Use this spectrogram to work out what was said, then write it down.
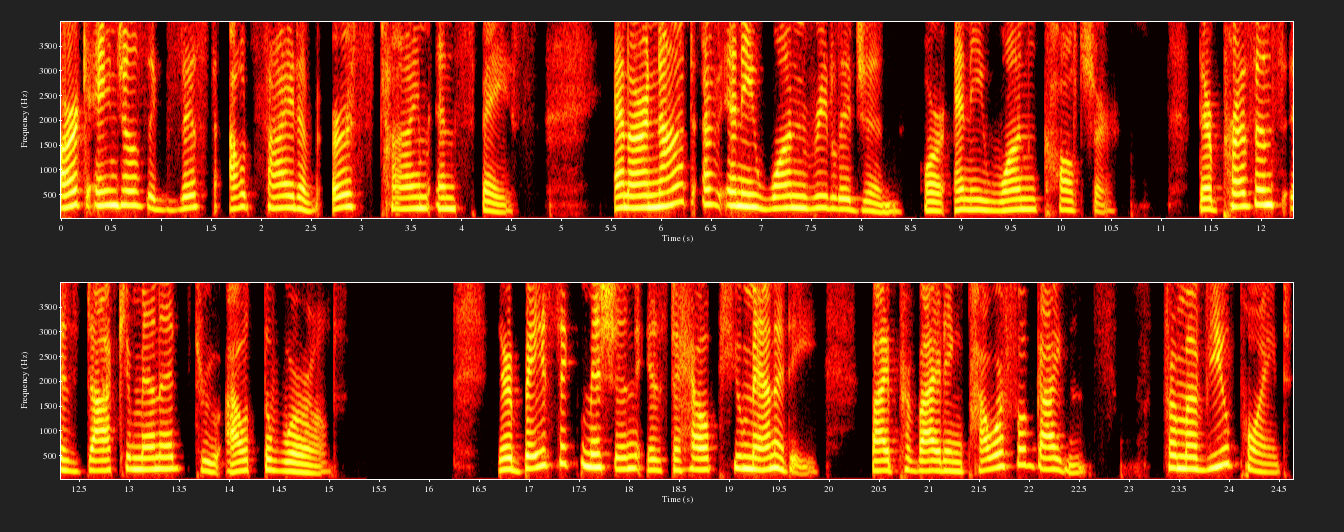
Archangels exist outside of Earth's time and space and are not of any one religion or any one culture. Their presence is documented throughout the world. Their basic mission is to help humanity by providing powerful guidance from a viewpoint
